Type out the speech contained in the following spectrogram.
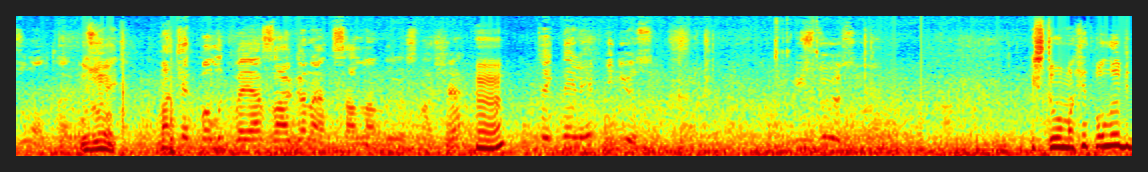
Uzun olta. Uzun Şey, olta. Maket balık veya zargana sallandırıyorsun aşağı. Hı. Tekneyle hep gidiyorsun. Yüzdürüyorsun yani. İşte o maket balığı bir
